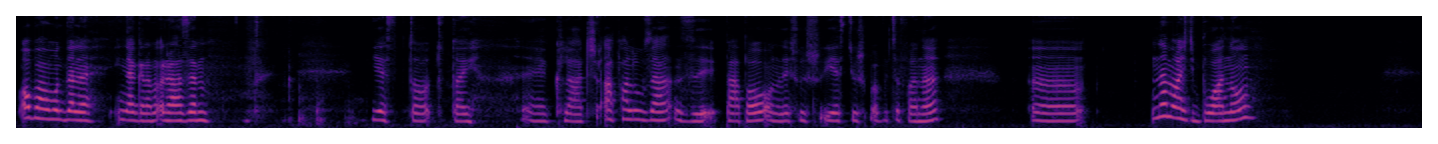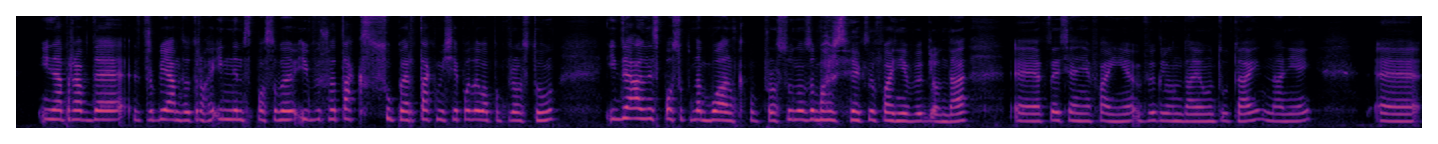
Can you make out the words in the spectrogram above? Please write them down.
oba modele i nagram razem. Jest to tutaj e, klacz Appalooza z papą. Ona jest już, jest już chyba wycofana. E, Na maść błaną. I naprawdę zrobiłam to trochę innym sposobem i wyszło tak super, tak mi się podoba po prostu. Idealny sposób na błankę po prostu. No zobaczcie jak to fajnie wygląda. E, jak te cienie fajnie wyglądają tutaj na niej. E,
